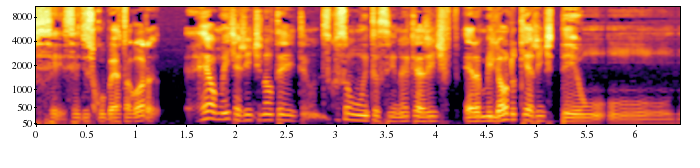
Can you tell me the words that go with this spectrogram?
Ser, ser descoberto agora. Realmente a gente não tem, tem uma discussão muito assim, né? Que a gente era melhor do que a gente ter um, um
